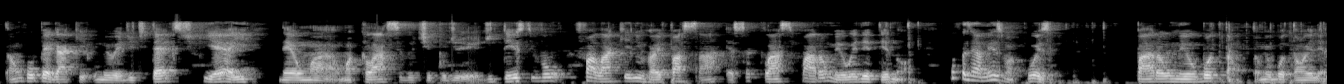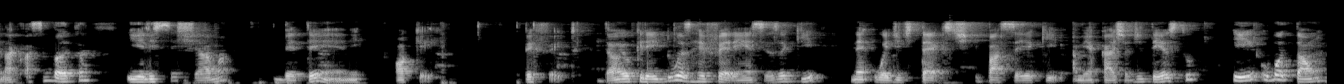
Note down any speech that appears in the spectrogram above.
Então, vou pegar aqui o meu edit text, que é aí né, uma, uma classe do tipo de, de texto, e vou falar que ele vai passar essa classe para o meu edt nome. Vou fazer a mesma coisa para o meu botão. Então, meu botão ele é da classe button e ele se chama btn. Ok, perfeito. Então, eu criei duas referências aqui, né? o edit text e passei aqui a minha caixa de texto e o botão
